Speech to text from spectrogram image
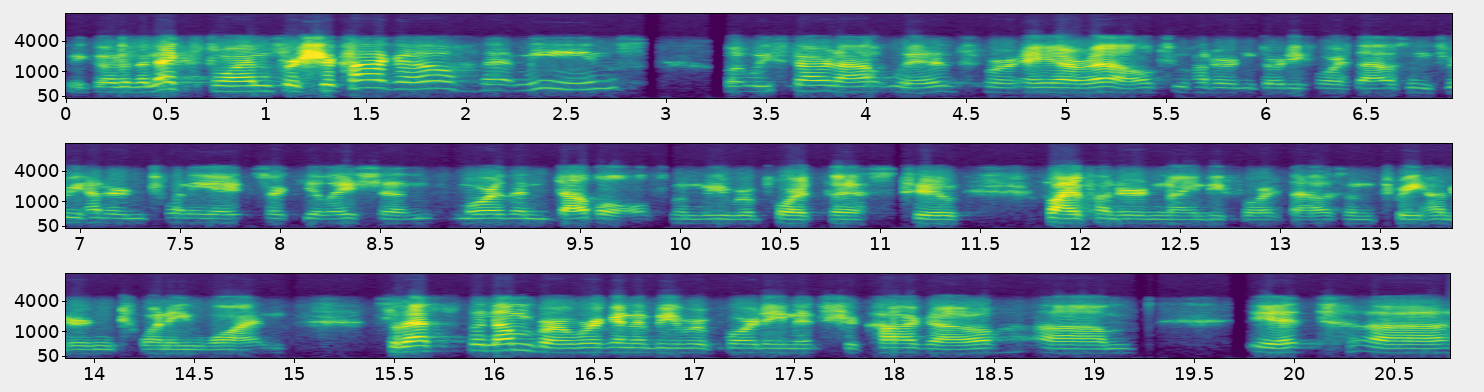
We go to the next one. For Chicago, that means what we start out with for ARL, 234,328 circulations, more than doubles when we report this to 594,321. So that's the number we're going to be reporting at Chicago. Um, it uh,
